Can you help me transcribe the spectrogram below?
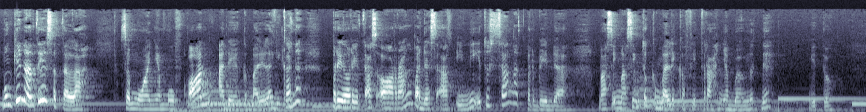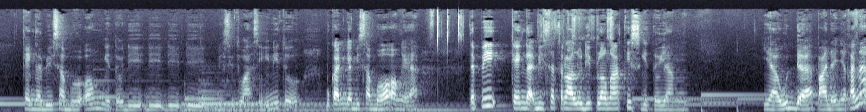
Mungkin nanti setelah semuanya move on ada yang kembali lagi. Karena prioritas orang pada saat ini itu sangat berbeda. Masing-masing tuh kembali ke fitrahnya banget deh gitu. Kayak nggak bisa bohong gitu di, di di di di situasi ini tuh. Bukan nggak bisa bohong ya tapi kayak nggak bisa terlalu diplomatis gitu yang ya udah padanya. Karena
